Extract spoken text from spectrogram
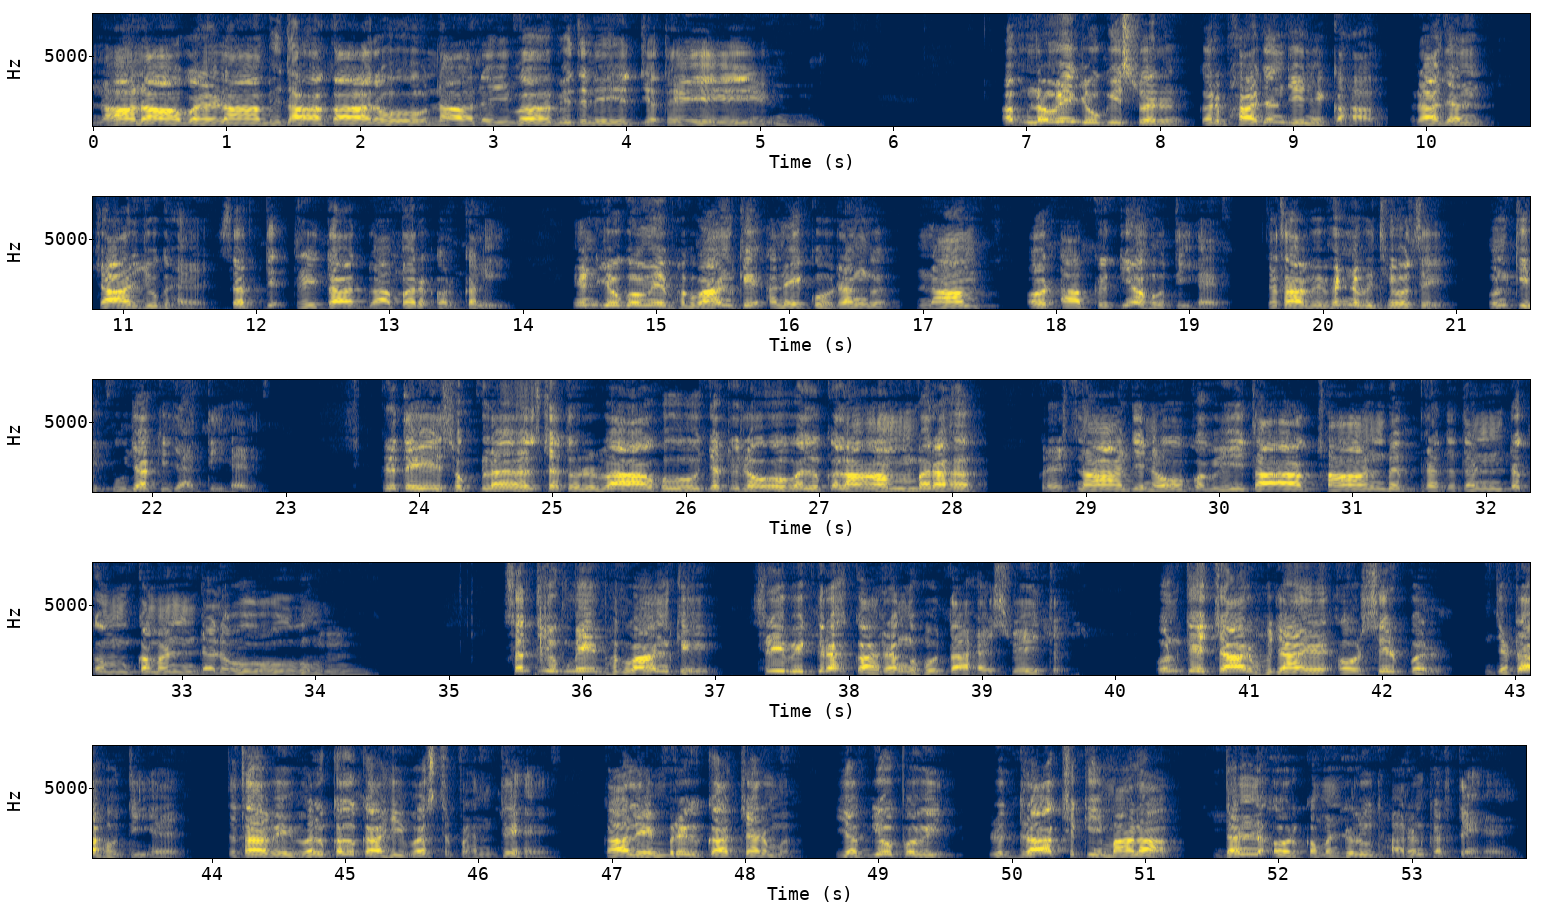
नानावर्णाभिधाकारो नानैव विधिनिध्यते। अब नवे योगीश्वर करभाजन जी ने कहा, राजन, चार युग है, सत्य, त्रेता, द्वापर और कली। इन युगों में भगवान के अनेकों रंग, नाम और आकृतियाँ होती है, तथा विभिन्न विधियों से उनकी पूजा की जाती है। कृते शुक्ल चतुर्बाहु जटिलो कृष्णाजिनोपभीताक्षान बिभ्रत दंडकम कमंडलो सतयुग में भगवान के श्री विग्रह का रंग होता है श्वेत। उनके चार भुजाएँ और सिर पर जटा होती है, तथा वे वलकल का ही वस्त्र पहनते हैं। काले मृग का चर्म, यज्ञोपवीत, रुद्राक्ष की माला दंड और कमंडलु धारण करते हैं।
